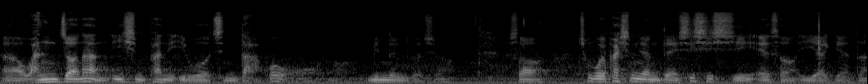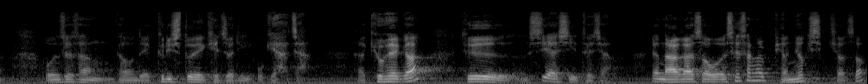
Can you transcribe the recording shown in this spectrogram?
어, 완전한 이 심판이 이루어진다고 어, 믿는 거죠. 그래서 1980년대 CCC에서 이야기하던 온 세상 가운데 그리스도의 계절이 오게 하자. 교회가 그 씨앗이 되자. 나가서 세상을 변혁시켜서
